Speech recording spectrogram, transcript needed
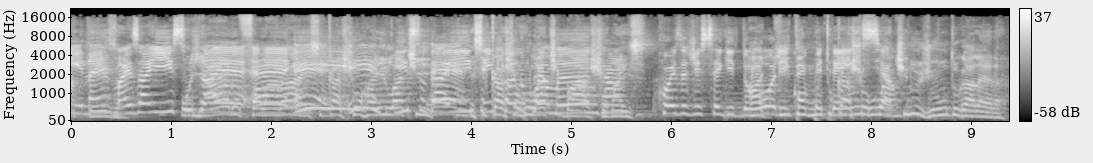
sair, né? certeza. Mas aí isso já Olharam é... e falaram, ah, é- esse é- cachorro aí late- Isso daí esse tem cachorro late baixo, mas- Coisa de seguidor Aqui e tem muito cachorro competência. latindo junto, galera.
